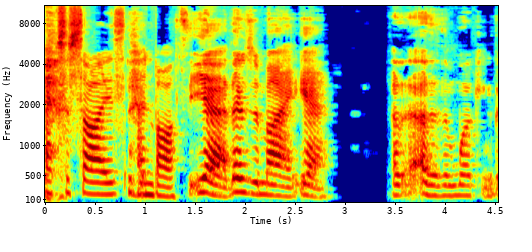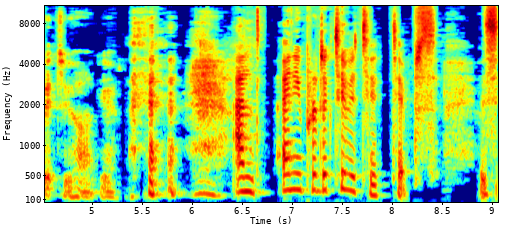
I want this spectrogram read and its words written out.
exercise, and bath. yeah, those are my yeah other than working a bit too hard yeah and any productivity tips because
